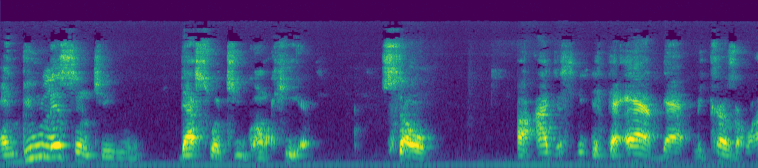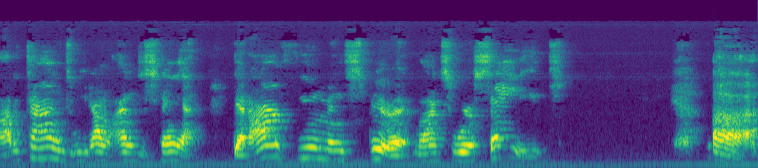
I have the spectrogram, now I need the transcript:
and you listen to, that's what you're going to hear. So uh, I just needed to add that because a lot of times we don't understand that our human spirit, once we're saved, uh,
